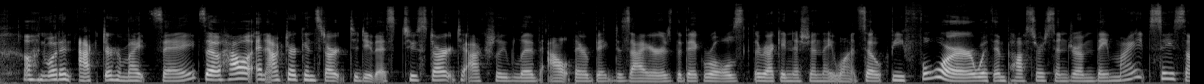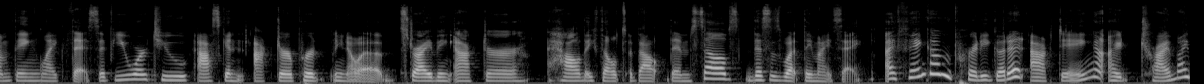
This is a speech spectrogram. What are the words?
on what an actor might say. So, how an actor can start to do this, to start to actually live out their big desires, the big roles, the recognition they want. So, before with imposter syndrome, they might say something like this. If you were to ask an actor, per, you know, a striving actor, how they felt about themselves, this is what they might say. I think I'm pretty good at acting. I try my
